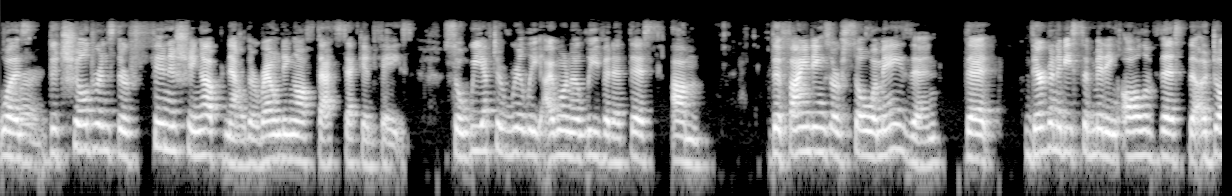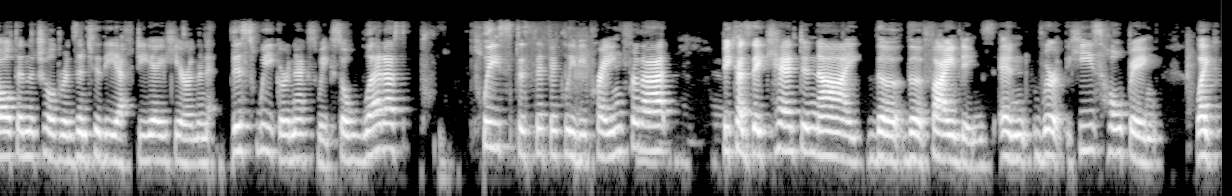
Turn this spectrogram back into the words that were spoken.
was Right. the children's, they're finishing up now. They're rounding off that second phase. So we have to really, I want to leave it at this. Um, the findings are so amazing that they're going to be submitting all of this, the adult and the children's, into the FDA here in the ne- this week or next week. So let us p- please specifically be praying for that because they can't deny the the findings and we're he's hoping like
